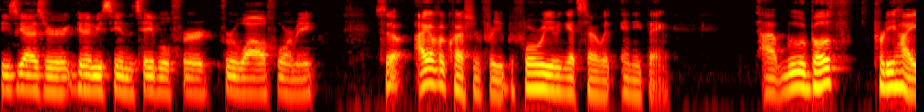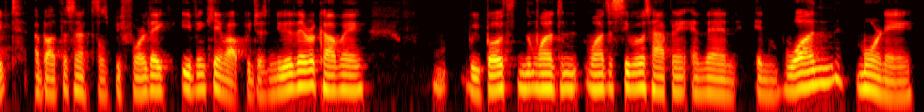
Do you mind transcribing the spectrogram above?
these guys are going to be seeing the table for for a while for me. So I have a question for you before we even get started with anything. Uh, we were both pretty hyped about the Sentinels before they even came up. We just knew that they were coming. We both wanted to wanted to see what was happening, and then in one morning,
